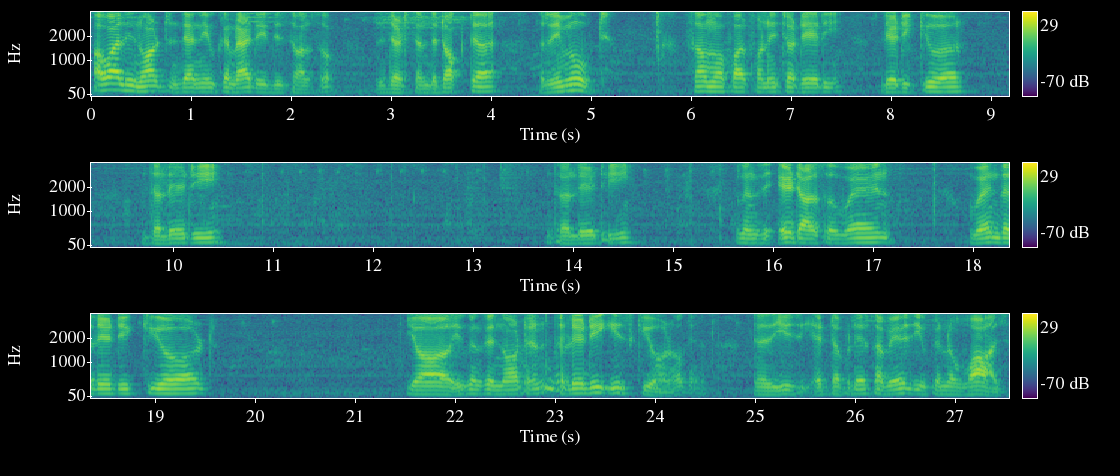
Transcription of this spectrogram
while you not then you can write this also. That's then the doctor removed some of our furniture daily lady cure. The lady the lady you can say it also. When when the lady cured yeah you can say not and the lady is cured okay? Is at the place of age you can was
